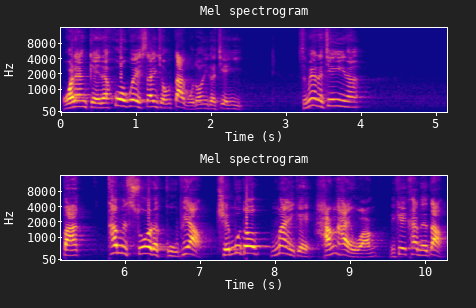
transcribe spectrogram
我俩给了货柜三雄大股东一个建议，什么样的建议呢？把他们所有的股票全部都卖给航海王。你可以看得到，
